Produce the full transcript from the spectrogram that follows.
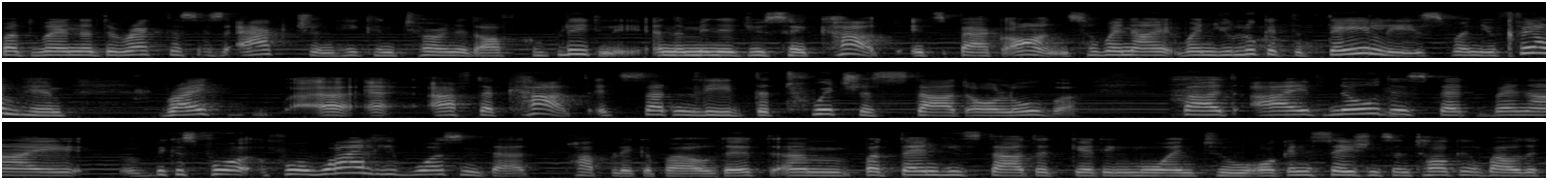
but when a director says action he can turn it off completely and the minute you say cut it's back on so when i when you look at the dailies when you film him right uh, after cut it's suddenly the twitches start all over but i've noticed that when i because for for a while he wasn't that public about it um, but then he started getting more into organizations and talking about it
